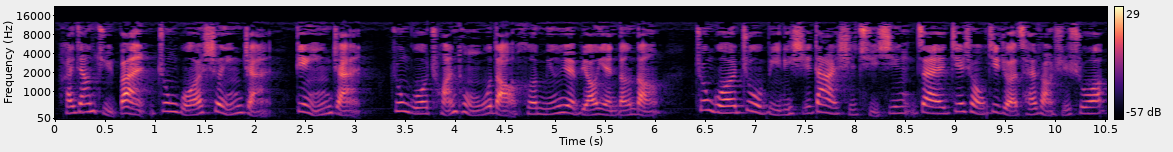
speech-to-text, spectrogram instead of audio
还将举办中国摄影展、电影展。中国传统舞蹈和民乐表演等等。中国驻比利时大使曲星在接受记者采访时说：“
